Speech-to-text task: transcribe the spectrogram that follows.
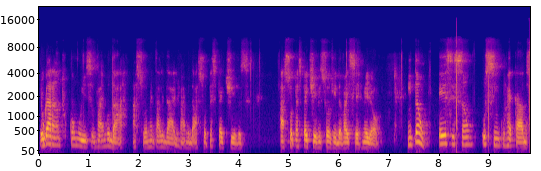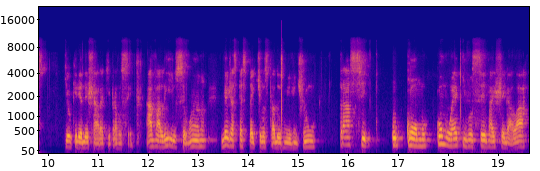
Eu garanto como isso vai mudar a sua mentalidade, vai mudar a sua perspectivas. A sua perspectiva e sua vida vai ser melhor. Então, esses são os cinco recados que eu queria deixar aqui para você. Avalie o seu ano, veja as perspectivas para 2021, trace o como, como é que você vai chegar lá.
